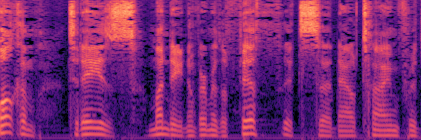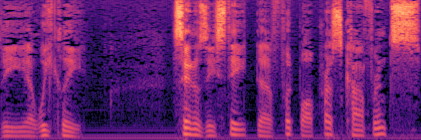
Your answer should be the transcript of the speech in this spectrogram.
Welcome. Today is Monday, November the 5th. It's uh, now time for the uh, weekly San Jose State uh, football press conference.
